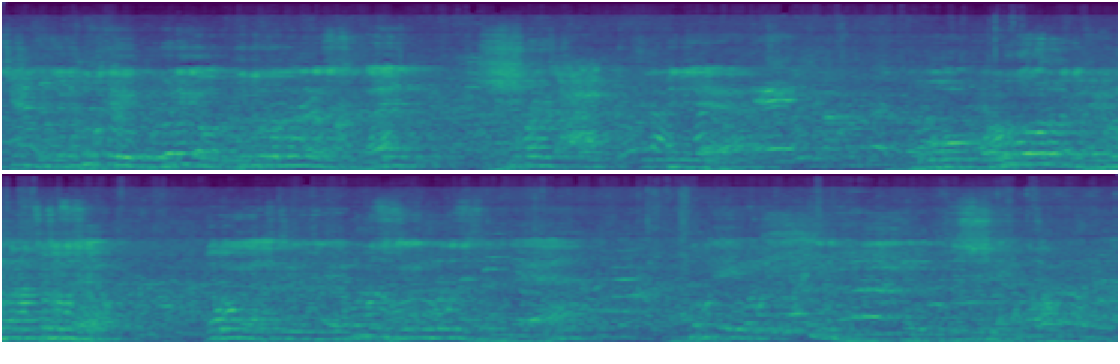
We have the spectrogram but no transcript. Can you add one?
지금 이제 부터의 물건이 우리도 상당히 힘을 잘 주는데 그리고 고루고루 이렇게 배분 맞춰주세요. 여기가 지금 이제 물러서기 물러서는데 뭐 이런 일이 드시면 안 나오는 겁니다.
